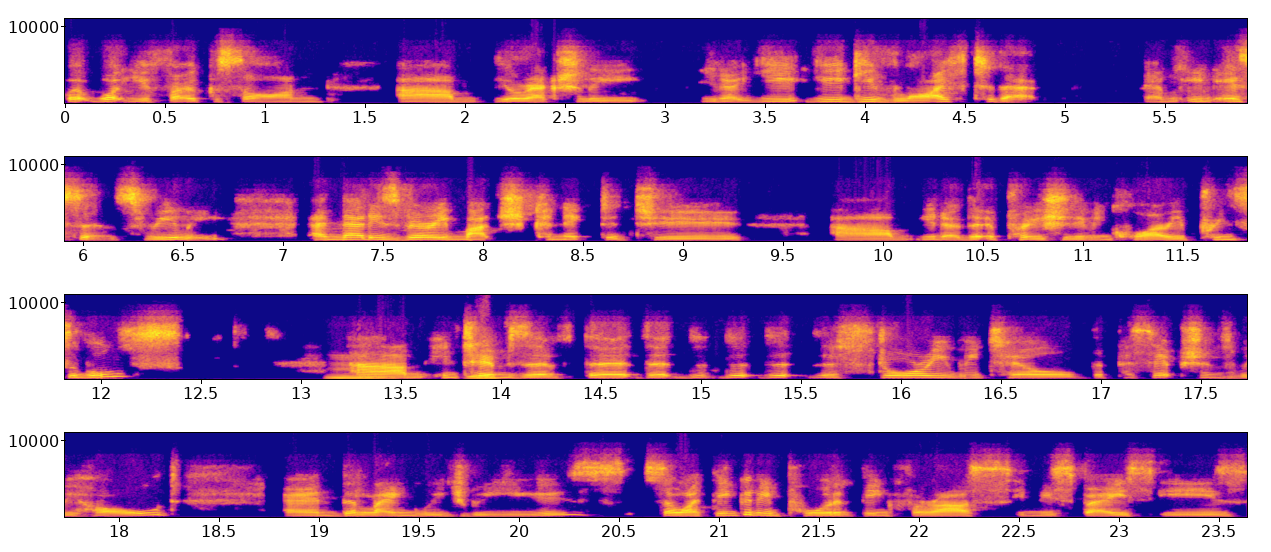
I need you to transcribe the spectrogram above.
what you focus on, um, you're actually, you know, you you give life to that, um, in essence, really, and that is very much connected to, um, you know, the appreciative inquiry principles. Mm, um, in terms yeah. of the, the, the, the, the story we tell, the perceptions we hold, and the language we use. So I think an important thing for us in this space is,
